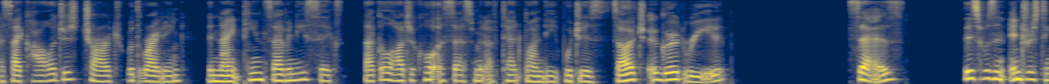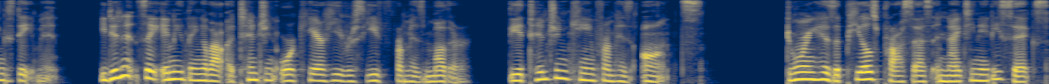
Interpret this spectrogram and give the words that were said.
a psychologist charged with writing the 1976 Psychological Assessment of Ted Bundy, which is such a good read, says this was an interesting statement. He didn't say anything about attention or care he received from his mother. The attention came from his aunts. During his appeals process in 1986,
